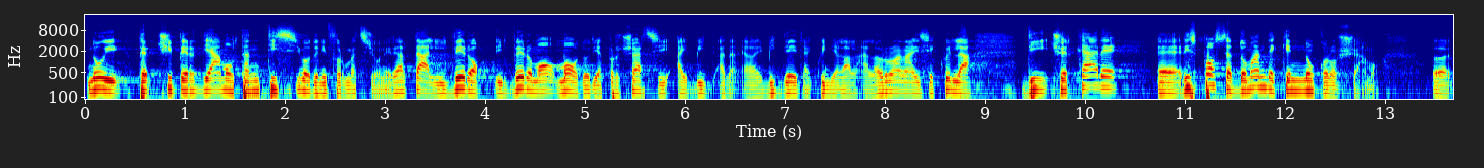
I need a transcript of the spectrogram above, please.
noi per, ci perdiamo tantissimo dell'informazione. In realtà il vero, il vero mo, modo di approcciarsi ai big, ai big data e quindi alla, alla loro analisi è quella di cercare eh, risposte a domande che non conosciamo. Eh,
